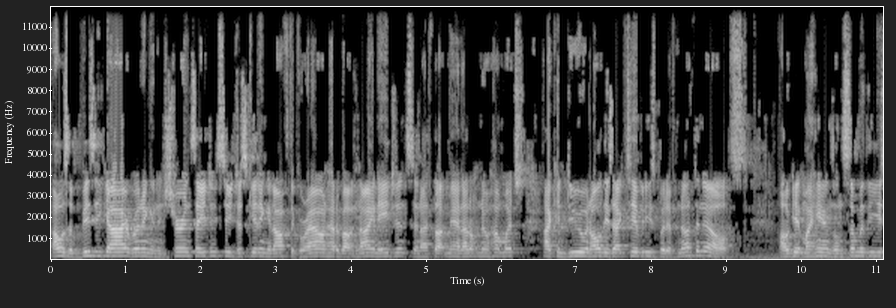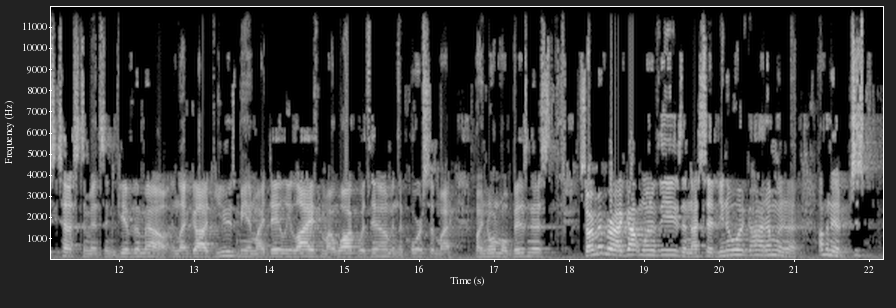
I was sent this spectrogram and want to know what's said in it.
I was a busy guy running an insurance agency, just getting it off the ground, had about nine agents, and I thought, man, I don't know how much I can do in all these activities, but if nothing else, I'll get my hands on some of these testaments and give them out and let God use me in my daily life my walk with Him in the course of my, my normal business. So I remember I got one of these and I said, you know what, God, I'm gonna I'm gonna just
